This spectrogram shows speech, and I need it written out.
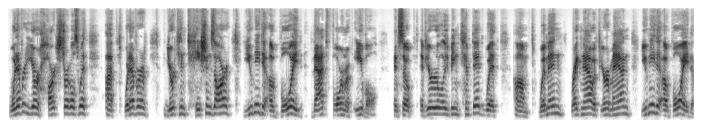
whatever your heart struggles with, uh, whatever your temptations are, you need to avoid that form of evil. And so, if you're really being tempted with um, women right now, if you're a man, you need to avoid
